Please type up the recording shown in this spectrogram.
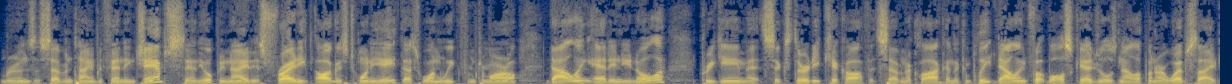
Maroons, the seven-time defending champs, and the opening night is Friday, August 28th. That's one week from tomorrow. Dowling at Indianola. Pregame at 6:30, kickoff at 7 o'clock, and the complete Dowling football schedule is now up on our website,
